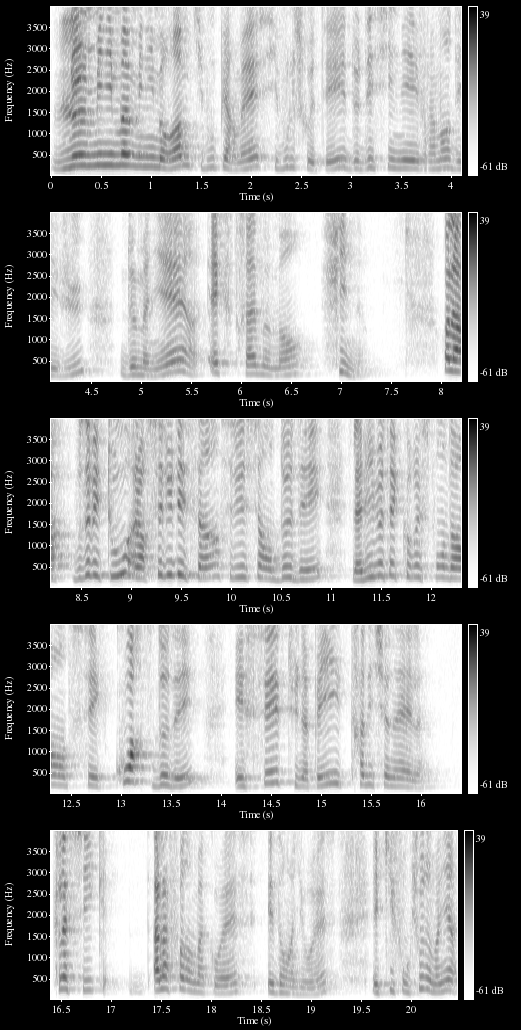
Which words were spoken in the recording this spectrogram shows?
le minimum minimum qui vous permet, si vous le souhaitez, de dessiner vraiment des vues de manière extrêmement fine. Voilà, vous avez tout. Alors c'est du dessin, c'est du dessin en 2D. La bibliothèque correspondante c'est Quartz 2D et c'est une API traditionnelle classique à la fois dans macOS et dans iOS et qui fonctionne de manière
